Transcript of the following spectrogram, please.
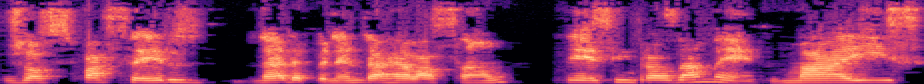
os nossos parceiros, né, dependendo da relação, tem esse entrosamento. Mas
